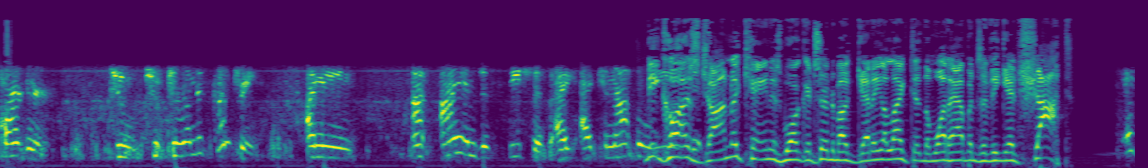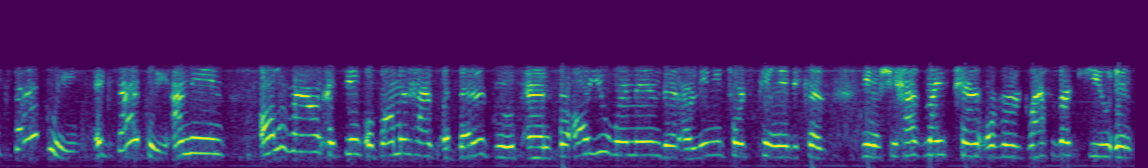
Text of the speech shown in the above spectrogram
partner to to, to run this country? I mean, I, I am just speechless. I, I cannot believe Because John McCain is more concerned about getting elected than what happens if he gets shot. Exactly, exactly. I mean, all around, I think Obama has a better group. And for all you women that are leaning towards Palin because, you know, she has nice hair or her glasses are cute and,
